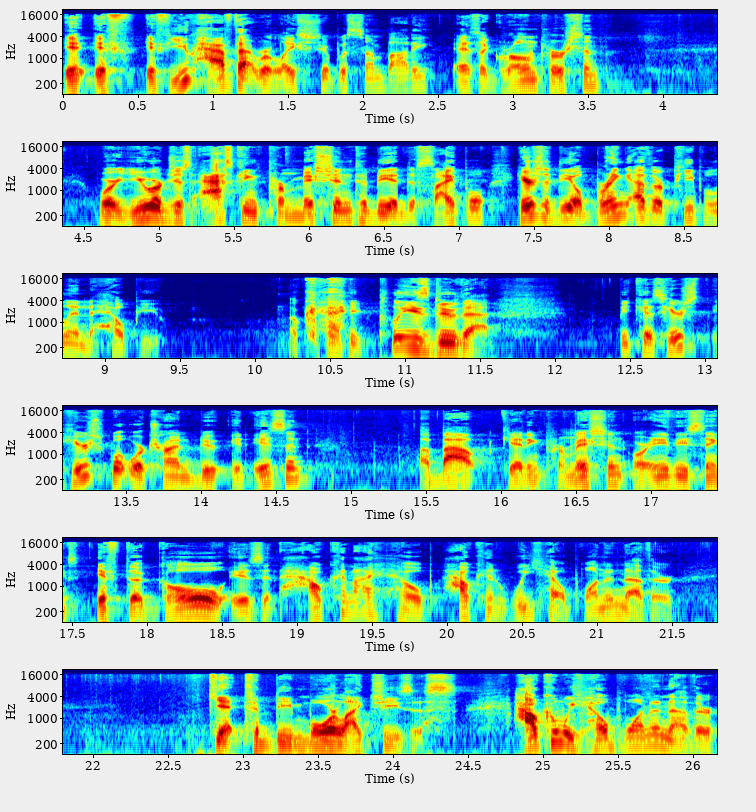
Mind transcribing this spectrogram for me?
if, if you have that relationship with somebody as a grown person, where you are just asking permission to be a disciple, here's the deal bring other people in to help you. Okay? Please do that. Because here's, here's what we're trying to do it isn't about getting permission or any of these things. If the goal isn't how can I help, how can we help one another get to be more like Jesus? How can we help one another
